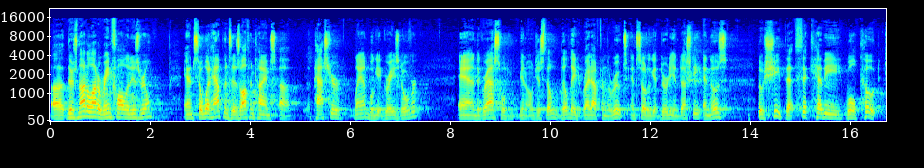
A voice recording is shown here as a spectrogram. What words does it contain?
uh, there's not a lot of rainfall in Israel. And so what happens is oftentimes uh, pasture land will get grazed over and the grass will, you know, just they'll, they'll date it right out from the roots. And so it'll get dirty and dusty. And those, those sheep, that thick, heavy wool coat,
